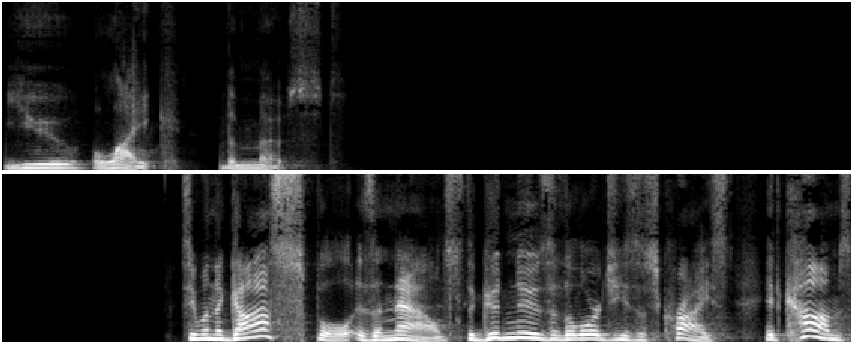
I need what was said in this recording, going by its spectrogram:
you like the most? See, when the gospel is announced, the good news of the Lord Jesus Christ, it comes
